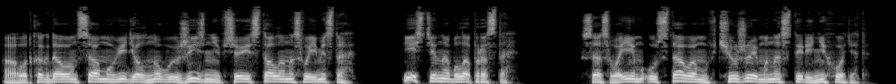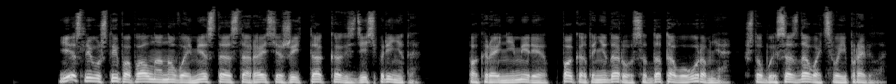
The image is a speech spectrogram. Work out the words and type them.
А вот когда он сам увидел новую жизнь, все и стало на свои места. Истина была проста. Со своим уставом в чужой монастырь не ходят. Если уж ты попал на новое место, старайся жить так, как здесь принято. По крайней мере, пока ты не дорос до того уровня, чтобы создавать свои правила.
